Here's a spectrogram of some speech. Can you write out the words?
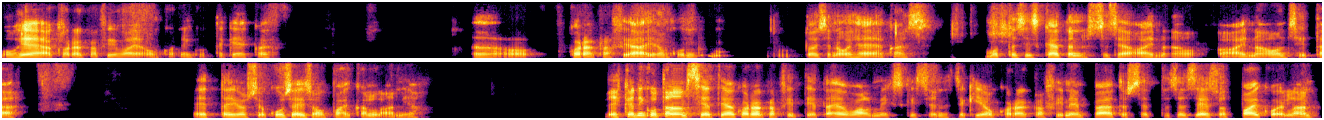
ohjaaja koreografi vai onko, niin kuin, tekeekö koreografiaa jonkun toisen ohjaajan kanssa. Mutta siis käytännössä se aina, aina on sitä, että jos joku seisoo paikallaan ja ehkä niin kuin tanssijat ja koreografit tietää jo valmiiksi sen, että sekin on koreografinen päätös, että sä seisot paikoillaan.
